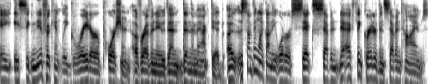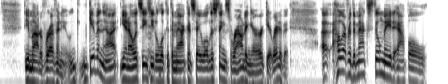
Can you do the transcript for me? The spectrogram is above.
a, a significantly greater portion of revenue than than the Mac did. Uh, something like on the order of six, seven, I think greater than seven times the amount of revenue. Given that, you know, it's easy to look at the Mac and say, well, this thing's rounding error, get rid of it. Uh, however, the Mac still made Apple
